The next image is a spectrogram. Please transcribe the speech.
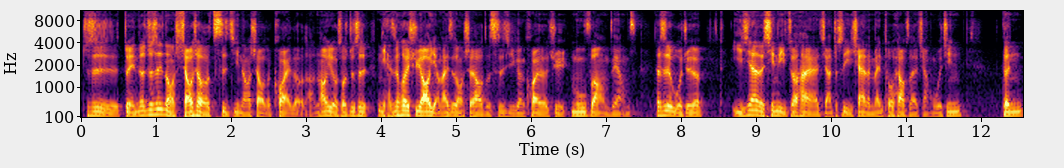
就是对，那就是一种小小的刺激，然后小小的快乐啦。然后有时候就是你还是会需要仰赖这种小小的刺激跟快乐去 move on 这样子。但是我觉得以现在的心理状态来讲，就是以现在的 mental health 来讲，我已经跟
